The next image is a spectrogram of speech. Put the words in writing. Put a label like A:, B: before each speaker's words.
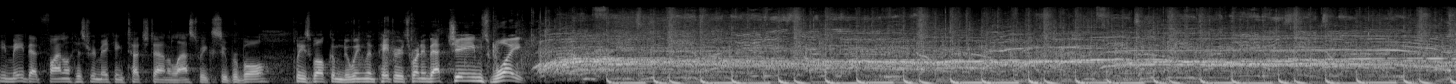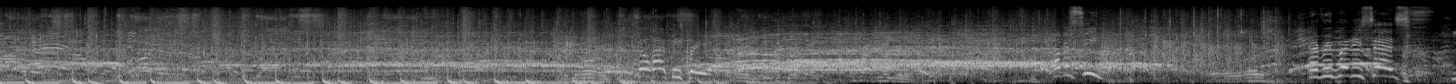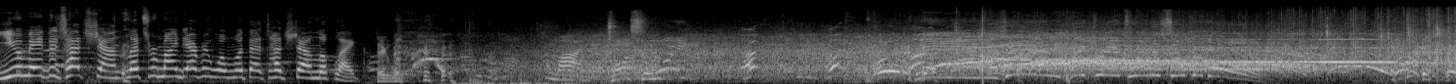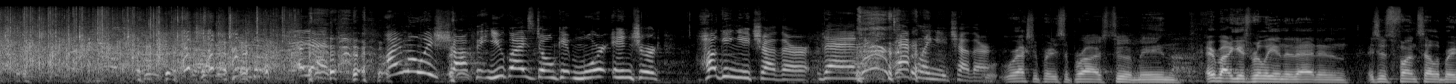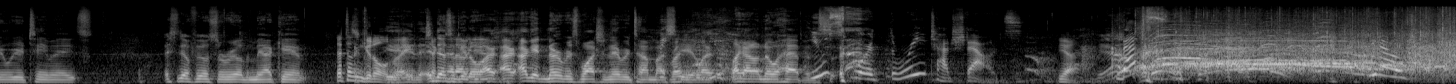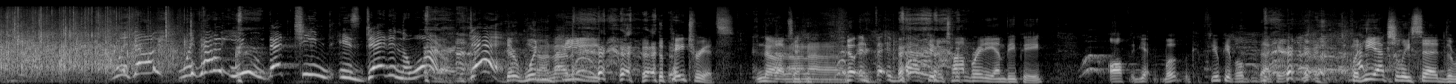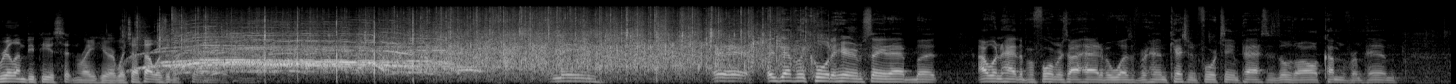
A: he made that final history-making touchdown in last week's Super Bowl. Please welcome New England Patriots running back James White.
B: So happy for you. Have a seat. Everybody says you made the touchdown. Let's remind everyone what that touchdown looked like.
A: Take a look.
B: Come on.
C: Toss to White.
B: Up, up.
C: He's in. Patriots win the Super Bowl.
B: Okay. I'm always shocked that you guys don't get more injured hugging each other than tackling each other.
D: We're actually pretty surprised too. I mean, everybody gets really into that, and it's just fun celebrating with your teammates. It still feels surreal to me. I can't.
A: That doesn't get old,
D: Yeah,
A: right?
D: It, it doesn't get old. I. I, I get nervous watching every time I see it. Like, like I don't know what happens.
B: You scored three touchdowns.
A: Yeah.
B: That's, you know, without without you, that team is dead in the water. Dead.
A: There wouldn't
D: No,
A: be the Patriots.
D: No,
A: without
D: no, no, no.
A: No, in, fa- in fact, you know, Tom Brady MVP. Off, yeah, well, a few people back here. But he actually said the real MVP is sitting right here, which I thought was an extraordinary.
D: I mean, it- it's definitely cool to hear him say that, but I wouldn't have had the performance I had if it wasn't for him catching 14 passes. Those are all coming from him.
